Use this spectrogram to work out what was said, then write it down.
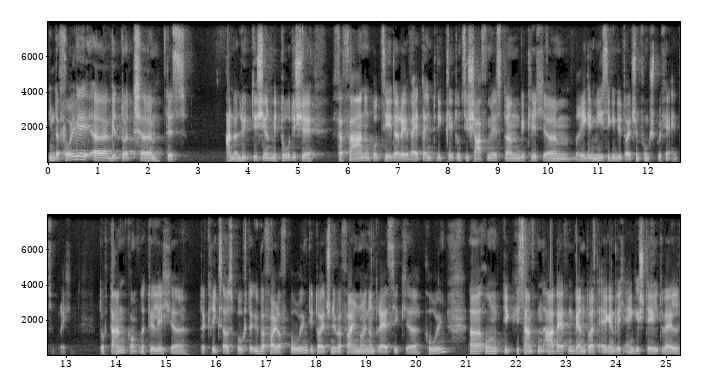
In der Folge äh, wird dort äh, das analytische und methodische Verfahren und Prozedere weiterentwickelt und sie schaffen es dann wirklich ähm, regelmäßig in die deutschen Funksprüche einzubrechen. Doch dann kommt natürlich äh, der Kriegsausbruch, der Überfall auf Polen. Die Deutschen überfallen 39 äh, Polen äh, und die gesamten Arbeiten werden dort eigentlich eingestellt, weil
